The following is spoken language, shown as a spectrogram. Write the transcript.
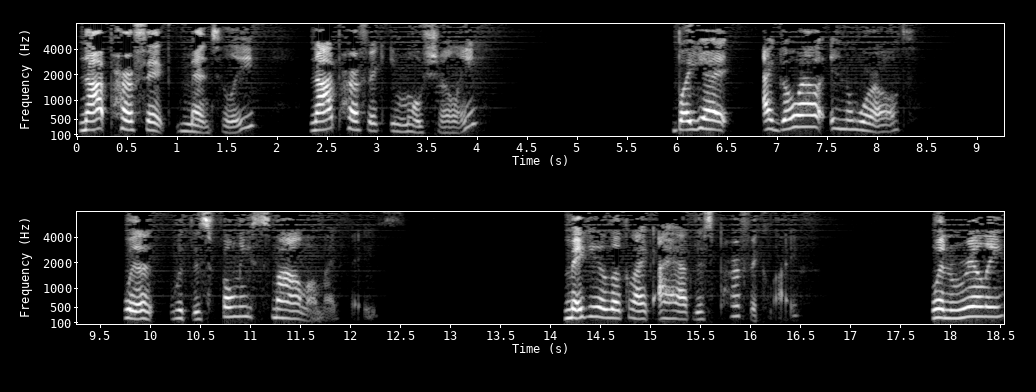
not perfect mentally, not perfect emotionally. But yet I go out in the world with with this phony smile on my face, making it look like I have this perfect life, when really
